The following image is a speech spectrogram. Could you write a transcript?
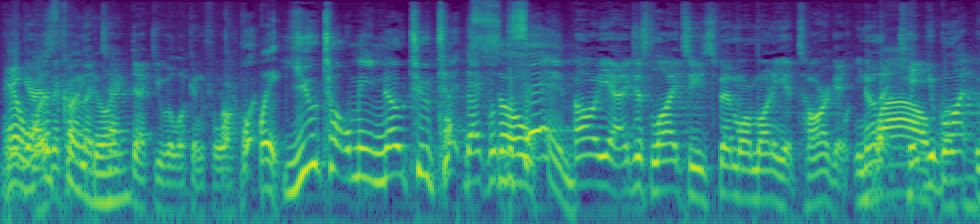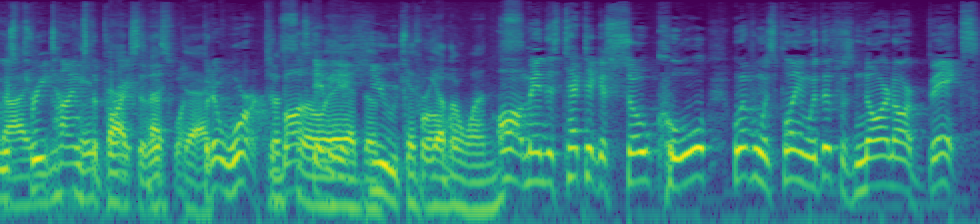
Hey Yeah, what guys, is I found the doing? tech deck you were looking for. What? Wait. you told me no two tech decks look the same. Oh yeah, I just lied so you'd spend more money at Target. You know Wow, that kit you bought? It was three times the price of this one, deck but it worked. The just boss so gave me a had to huge get the other ones. Oh man, this tech deck is so cool. Whoever was playing with this was Narnar Binks.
